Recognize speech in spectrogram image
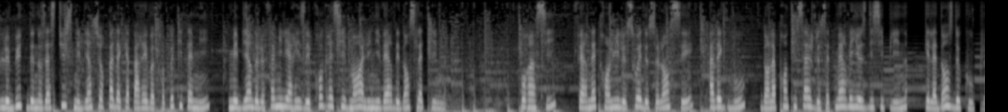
Le but de nos astuces n'est bien sûr pas d'accaparer votre petit ami, mais bien de le familiariser progressivement à l'univers des danses latines. Pour ainsi, faire naître en lui le souhait de se lancer, avec vous, dans l'apprentissage de cette merveilleuse discipline, qu'est la danse de couple.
